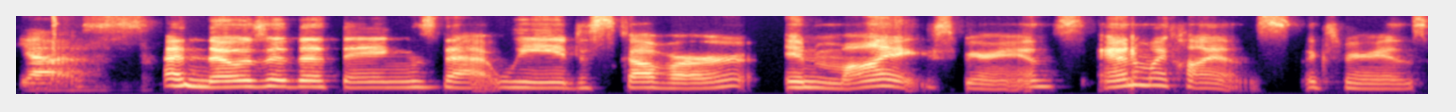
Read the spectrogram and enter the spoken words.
Yes. And those are the things that we discover in my experience and in my clients' experience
